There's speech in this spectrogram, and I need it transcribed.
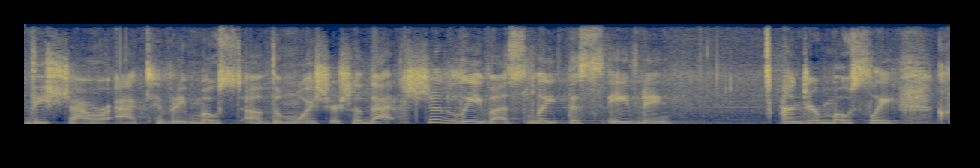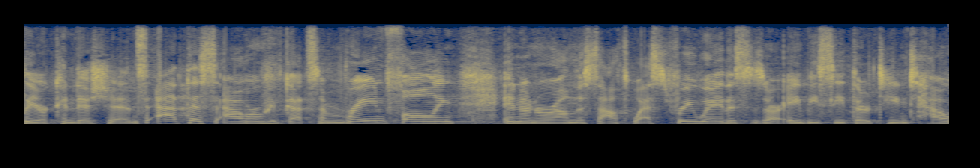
the shower activity, most of the moisture. So that should leave us late this evening under mostly clear conditions. At this hour, we've got some rain falling in and around the Southwest Freeway. This is our ABC 13 tower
